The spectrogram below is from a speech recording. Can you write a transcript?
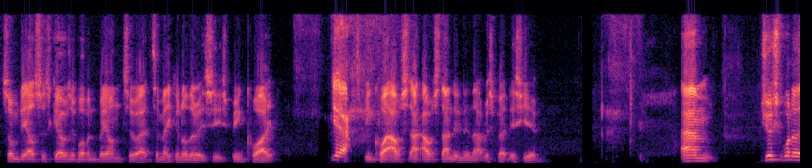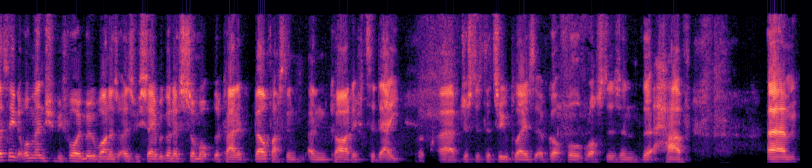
somebody else just goes above and beyond to uh, to make another. It's it's been quite yeah, it's been quite outstanding in that respect this year. Um, just one other thing that we'll mention before we move on, as, as we say, we're going to sum up the kind of Belfast and, and Cardiff today, uh, just as the two players that have got full rosters and that have um,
